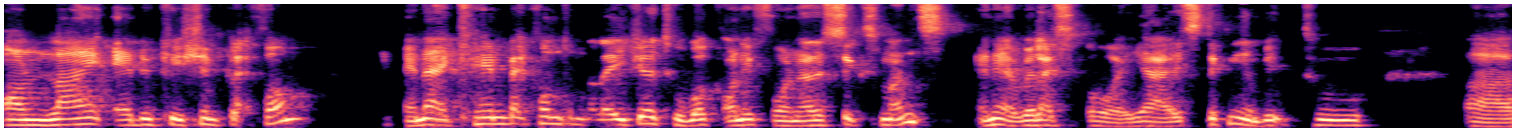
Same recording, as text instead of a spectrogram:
online education platform, and I came back home to Malaysia to work on it for another six months. And then I realized, oh yeah, it's taking a bit too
